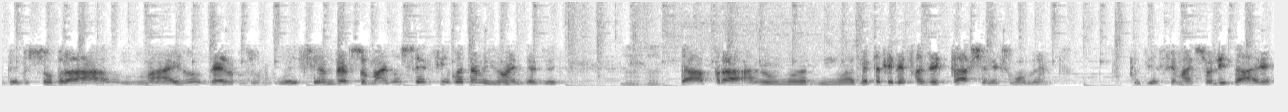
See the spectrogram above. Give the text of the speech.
deve sobrar mais, deve, esse ano deve sobrar mais uns 150 milhões, quer dizer, uhum. dá para, não, não, não adianta querer fazer caixa nesse momento, podia ser mais solidária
